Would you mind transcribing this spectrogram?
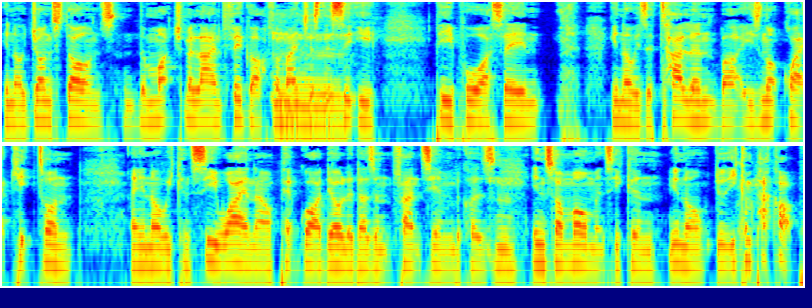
you know, John Stones, the much maligned figure for Manchester mm. City, people are saying, you know, he's a talent, but he's not quite kicked on. And you know, we can see why now. Pep Guardiola doesn't fancy him because mm. in some moments he can, you know, he can pack up.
